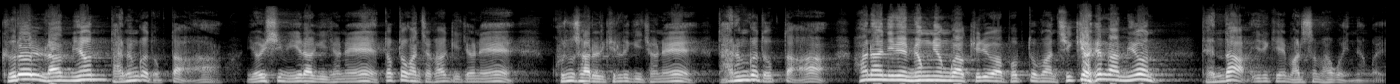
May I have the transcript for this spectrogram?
그럴라면 다른 것 없다. 열심히 일하기 전에 똑똑한 척 하기 전에 군사를 기르기 전에 다른 것 없다. 하나님의 명령과 규례와 법도만 지켜 행하면 된다. 이렇게 말씀하고 있는 거예요.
